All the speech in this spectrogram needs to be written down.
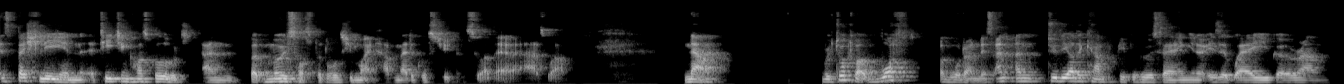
especially in a teaching hospital, which and but most hospitals, you might have medical students who are there as well. Now, we've talked about what a ward round is, and and to the other camp of people who are saying, you know, is it where you go around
